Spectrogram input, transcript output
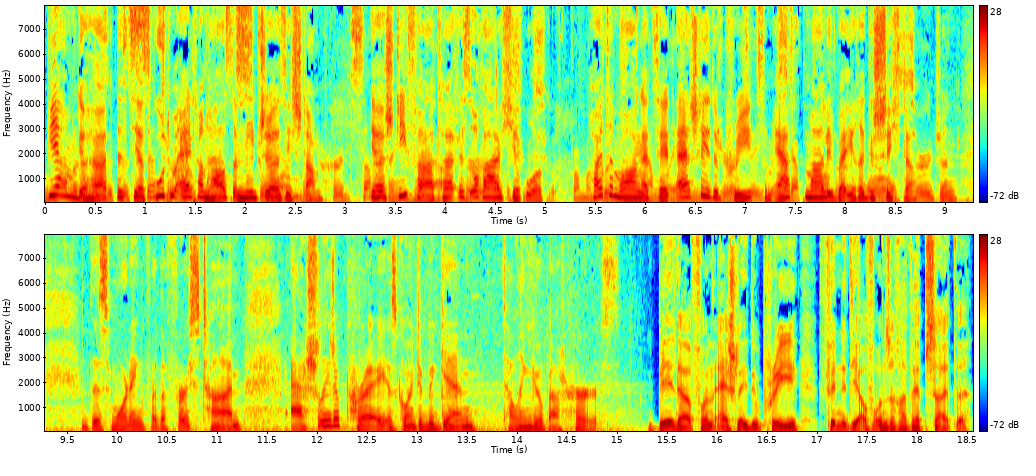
Wir haben gehört, dass sie aus gutem Elternhaus in New Jersey stammt. Ihr Stiefvater ist Oralchirurg. Heute Morgen erzählt Ashley Dupree zum ersten Mal über ihre Geschichte. This morning, for the first time, Ashley Dupree is going to begin telling you about hers. Bilder von Ashley Dupree findet ihr auf unserer Webseite.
